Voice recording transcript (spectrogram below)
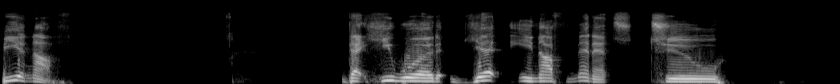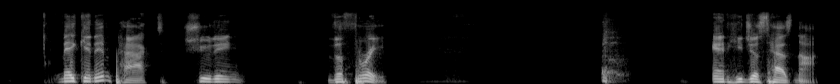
be enough that he would get enough minutes to make an impact shooting the three. And he just has not.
